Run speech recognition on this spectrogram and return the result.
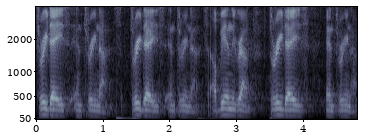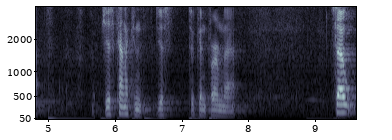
three days and three nights. Three days and three nights. I'll be in the ground three days and three nights. Just kind of just to confirm that. So,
